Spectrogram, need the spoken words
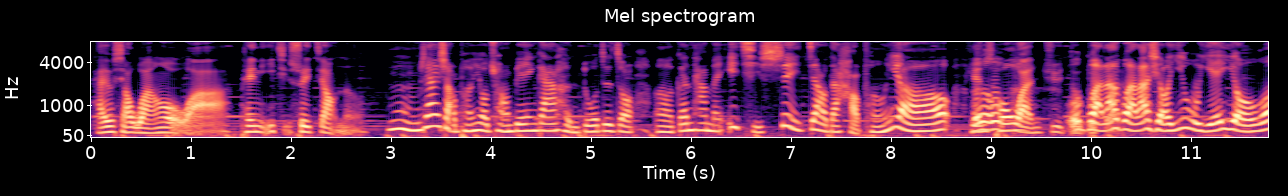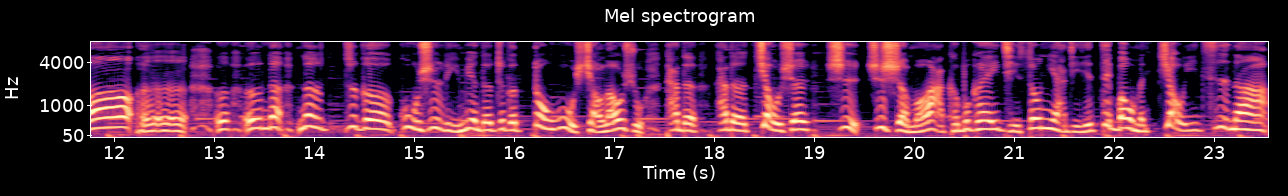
还有小玩偶啊，陪你一起睡觉呢？嗯，现在小朋友床边应该很多这种呃，跟他们一起睡觉的好朋友，填充玩具。我呱啦呱啦小鹦鹉也有哦。呵呵呃呃，那那这个故事里面的这个动物小老鼠，它的它的叫声是是什么啊？可不可以请 Sonia 姐姐再帮我们叫一次呢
